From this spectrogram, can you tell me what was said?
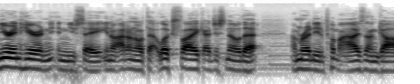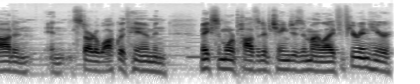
and you're in here and, and you say, you know, I don't know what that looks like. I just know that I'm ready to put my eyes on God and, and start a walk with Him and make some more positive changes in my life. If you're in here,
